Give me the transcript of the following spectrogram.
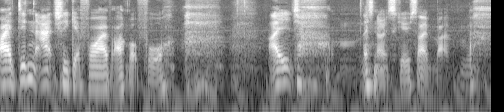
I didn't actually get five. I got four. I there's no excuse. I, I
